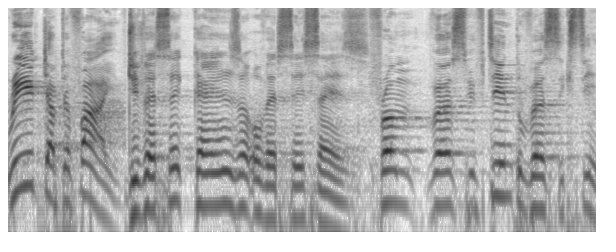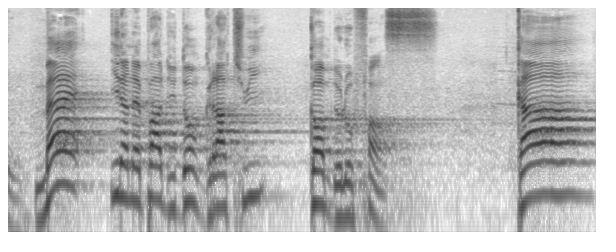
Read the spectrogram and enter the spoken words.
Read chapter 5, du verset 15 au verset 16. from verse 15 to verse 16. Mais il n'en est pas du don gratuit comme de l'offense. Car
